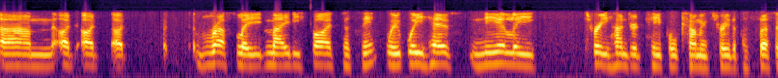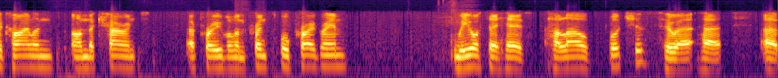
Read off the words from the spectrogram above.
um, I'd, I'd, I'd, roughly maybe 5%. We, we have nearly 300 people coming through the Pacific Islands on the current approval in principle program. We also have halal butchers who are uh,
